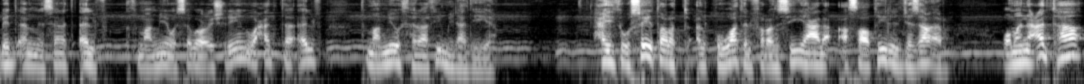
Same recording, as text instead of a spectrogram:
بدءا من سنة 1827 وحتى 1830 ميلادية. حيث سيطرت القوات الفرنسية على أساطيل الجزائر ومنعتها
